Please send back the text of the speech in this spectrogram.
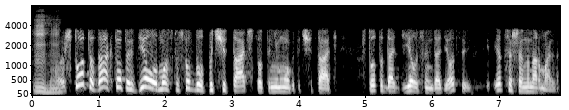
Угу. Что-то, да, кто-то сделал, может, что-то было почитать, что-то не мог дочитать что-то доделать, что-нибудь доделать, это совершенно нормально.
